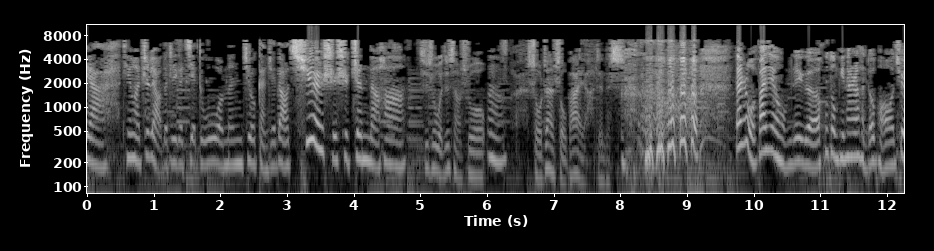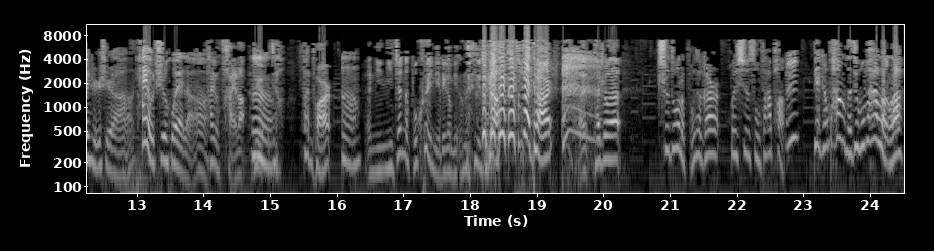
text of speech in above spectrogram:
呀，听了知了的这个解读，我们就感觉到确实是真的哈。其实我就想说，嗯，首战首败呀，真的是。但是我发现我们这个互动平台上很多朋友确实是啊，太有智慧了啊。太有才了，嗯叫饭团儿。嗯，呃你你真的不愧你这个名字，你知道？饭团儿。呃，他说。吃多了葡萄干儿会迅速发胖，嗯，变成胖子就不怕冷了，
